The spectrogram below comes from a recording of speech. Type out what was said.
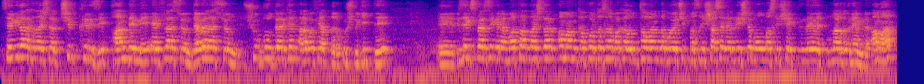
Sevgili arkadaşlar çip krizi, pandemi, enflasyon, devalüasyon, şu bu derken araba fiyatları uçtu gitti. Ee, bize eksperse gelen vatandaşlar aman kaportasına bakalım, tavanında boya çıkmasın, şaselerde işlem olmasın şeklinde evet bunlar da önemli. Ama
